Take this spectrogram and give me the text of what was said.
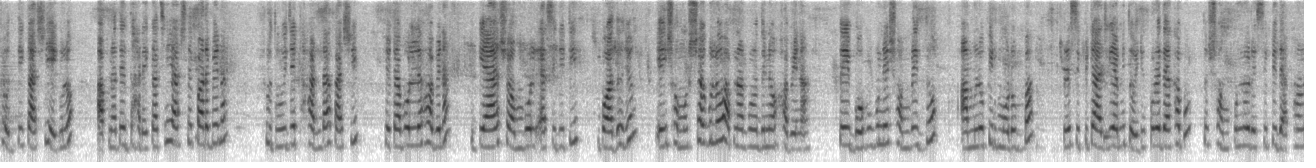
সর্দি, কাশি এগুলো আপনাদের ধারে কাছেই আসতে পারবে না। শুধুই যে ঠান্ডা, কাশি সেটা বললে হবে না। গ্যাস, অম্বল অ্যাসিডিটি বদহজম, এই সমস্যাগুলোও আপনার কোনোদিনও হবে না। তো এই বহুগুণে সমৃদ্ধ আমলকির মোরব্বা রেসিপিটা আজকে আমি তৈরি করে দেখাবো। তো সম্পূর্ণ রেসিপি দেখানো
